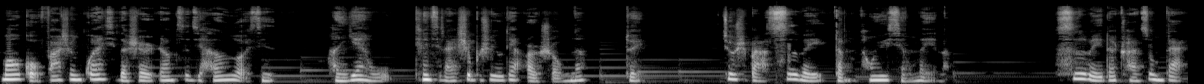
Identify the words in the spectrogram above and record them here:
猫狗发生关系的事儿让自己很恶心、很厌恶，听起来是不是有点耳熟呢？对，就是把思维等同于行为了。思维的传送带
